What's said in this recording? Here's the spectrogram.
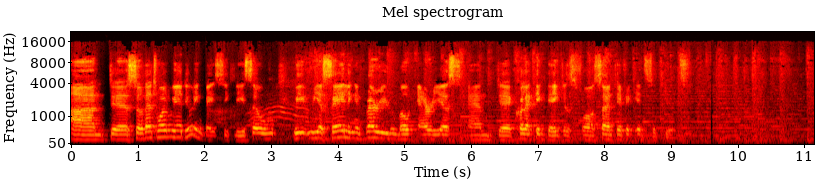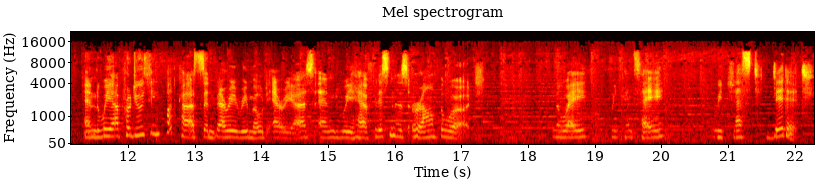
and uh, so that's what we are doing basically. So we, we are sailing in very remote areas and uh, collecting data for scientific institutes. And we are producing podcasts in very remote areas and we have listeners around the world. In a way we can say we just did it.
